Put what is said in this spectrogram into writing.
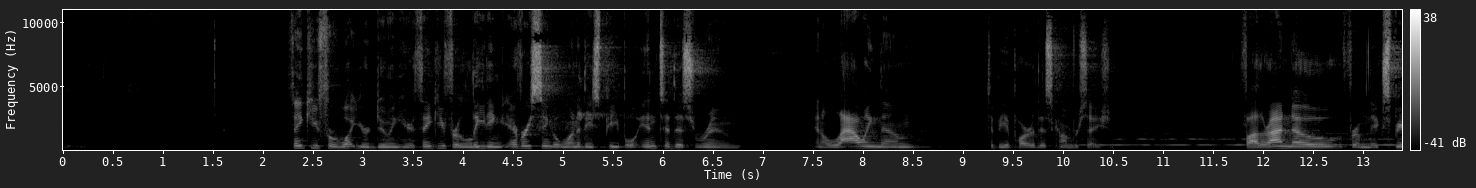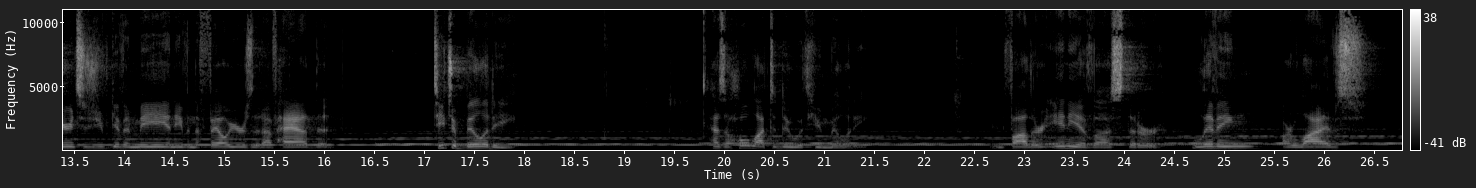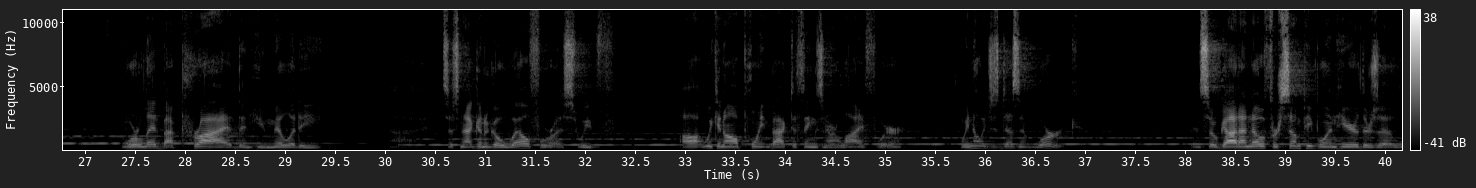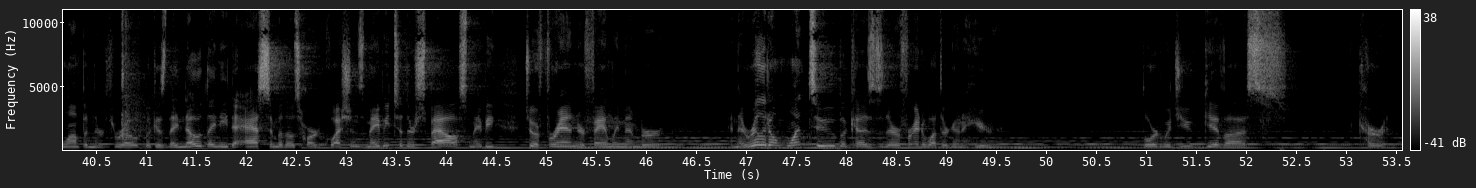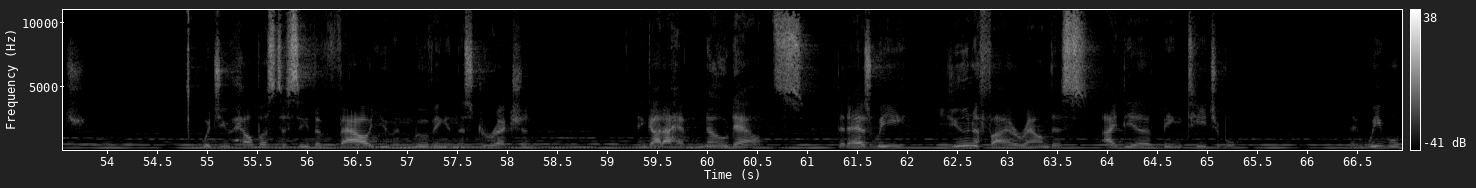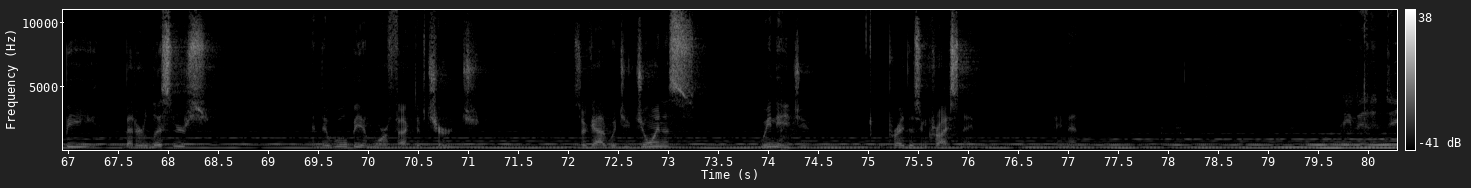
Thank you for what you're doing here. Thank you for leading every single one of these people into this room and allowing them to be a part of this conversation. Father, I know from the experiences you've given me and even the failures that I've had that teachability has a whole lot to do with humility. And Father, any of us that are living our lives more led by pride than humility, uh, it's just not going to go well for us. We've, all, we can all point back to things in our life where we know it just doesn't work. And so, God, I know for some people in here, there's a lump in their throat because they know they need to ask some of those hard questions, maybe to their spouse, maybe to a friend or family member, and they really don't want to because they're afraid of what they're going to hear. Lord, would you give us courage? Would you help us to see the value in moving in this direction? And God, I have no doubts that as we unify around this idea of being teachable, that we will be better listeners, and that we'll be a more effective church. So, God, would you join us? We need you. We pray this in Christ's name. Amen. Amen.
